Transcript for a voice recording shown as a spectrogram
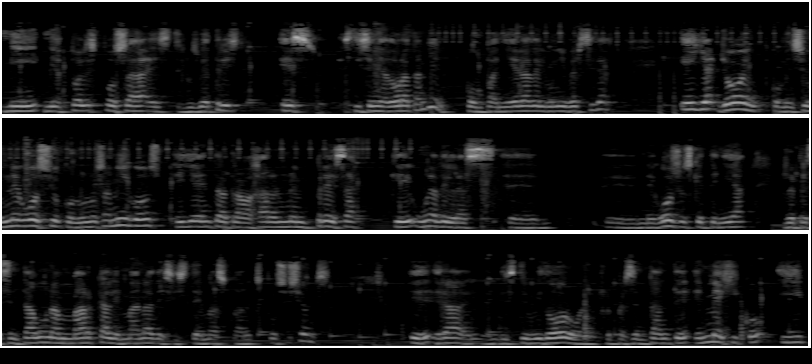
mi, actual esposa, este, Luz Beatriz, es, diseñadora también, compañera de la universidad. Ella, yo comencé un negocio con unos amigos, ella entra a trabajar en una empresa que una de las eh, eh, negocios que tenía representaba una marca alemana de sistemas para exposiciones. Eh, era el, distribuidor o el representante en México y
